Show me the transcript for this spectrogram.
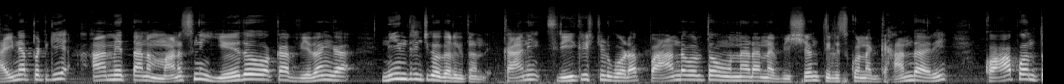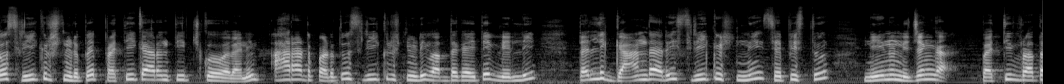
అయినప్పటికీ ఆమె తన మనసుని ఏదో ఒక విధంగా నియంత్రించుకోగలుగుతుంది. కానీ శ్రీకృష్ణుడు కూడా పాండవులతో ఉన్నాడన్న విషయం తెలుసుకున్న గాంధారి కోపంతో శ్రీకృష్ణుడిపై ప్రతీకారం తీర్చుకోవాలని ఆరాటపడుతూ శ్రీకృష్ణుడి వద్దకైతే వెళ్ళి తల్లి గాంధారి శ్రీకృష్ణుని శపిస్తూ నేను నిజంగా పతివ్రత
